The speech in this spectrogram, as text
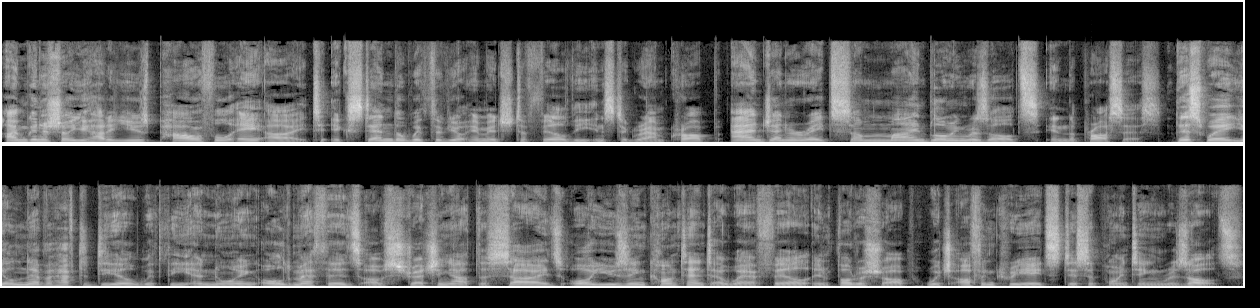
I'm going to show you how to use powerful AI to extend the width of your image to fill the Instagram crop and generate some mind-blowing results in the process. This way, you'll never have to deal with the annoying old methods of stretching out the sides or using content-aware fill in Photoshop, which often creates disappointing results.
